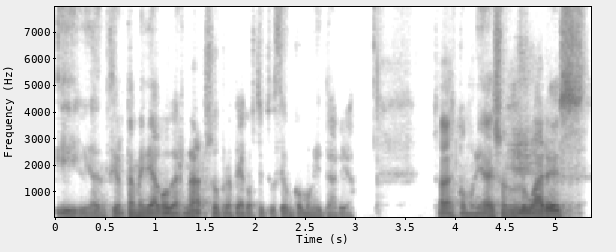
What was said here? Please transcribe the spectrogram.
y, en cierta medida, gobernar su propia constitución comunitaria. O sea, las comunidades son lugares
